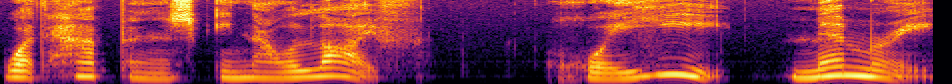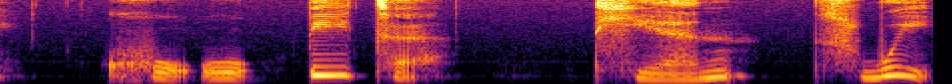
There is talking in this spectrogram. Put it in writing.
what happens in our life. 回忆 memory. 苦 bitter. 甜 sweet.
